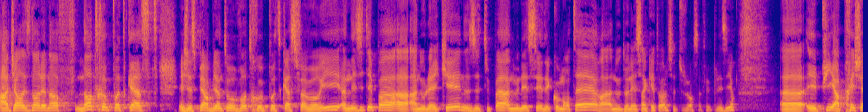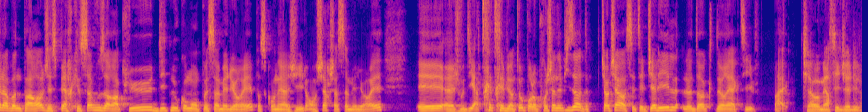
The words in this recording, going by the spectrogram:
Agile is not enough, notre podcast, et j'espère bientôt votre podcast favori. N'hésitez pas à, à, nous liker, n'hésitez pas à nous laisser des commentaires, à nous donner 5 étoiles, c'est toujours, ça fait plaisir. Euh, et puis à prêcher la bonne parole. J'espère que ça vous aura plu. Dites-nous comment on peut s'améliorer parce qu'on est agile, on cherche à s'améliorer. Et euh, je vous dis à très très bientôt pour le prochain épisode. Ciao ciao, c'était Jalil, le doc de Reactive. Bye. Ciao, merci Jalil.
